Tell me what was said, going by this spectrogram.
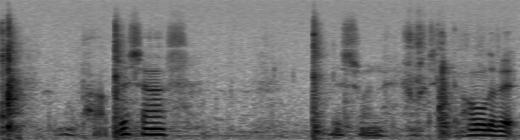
We'll pop this off. this one, take a hold of it.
